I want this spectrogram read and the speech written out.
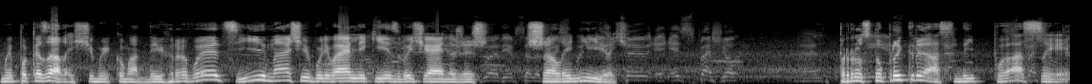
Ми показали, що ми командний гравець, і наші вболівальники, звичайно ж, шаленіють. Просто прекрасний паси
